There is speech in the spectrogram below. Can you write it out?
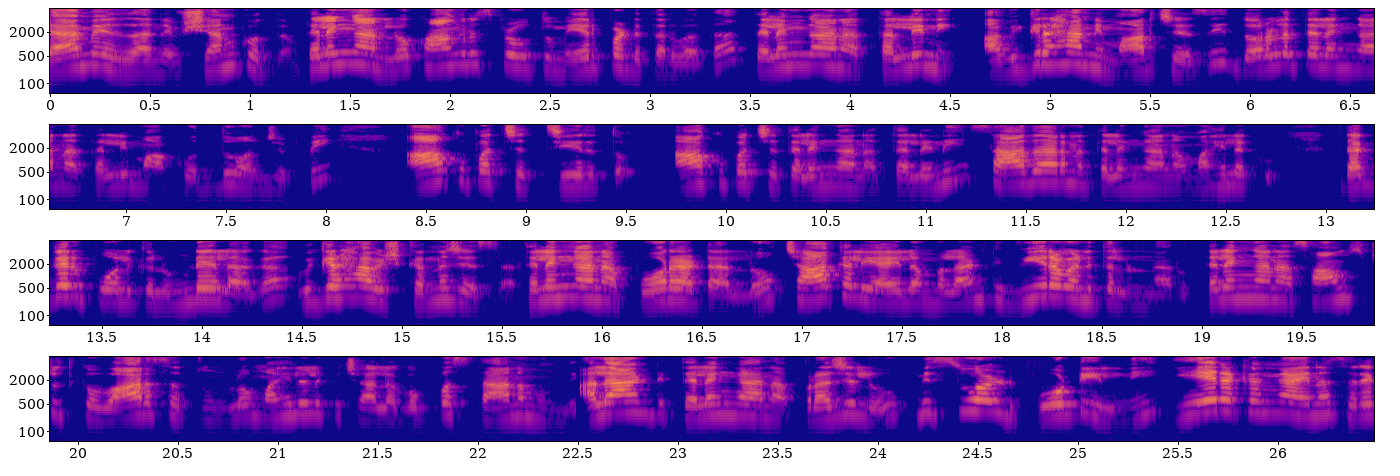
డ్యామేజా అనే విషయానికి వద్దాం. తెలంగాణలో కాంగ్రెస్ ప్రభుత్వం ఏర్పడిన తర్వాత తెలంగాణ తల్లిని ఆ విగ్రహాన్ని మార్చేసి దొరల తెలంగాణ తల్లి మాకొద్దు అని చెప్పి ఆకుపచ్చ చీరతో ఆకుపచ్చ తెలంగాణ తల్లిని సాధారణ తెలంగాణ మహిళకు దగ్గర పోలికలు ఉండేలాగా విగ్రహావిష్కరణ చేశారు. తెలంగాణ పోరాటాల్లో చాకలి ఐలమ్మ లాంటి వీరవనితలు ఉన్నారు తెలంగాణ సాంస్కృతిక వారసత్వంలో మహిళలకు చాలా గొప్ప స్థానం ఉంది. అలాంటి తెలంగాణ ప్రజలు మిస్ వరల్డ్ పోటీల్ని ఏ రకంగా అయినా సరే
